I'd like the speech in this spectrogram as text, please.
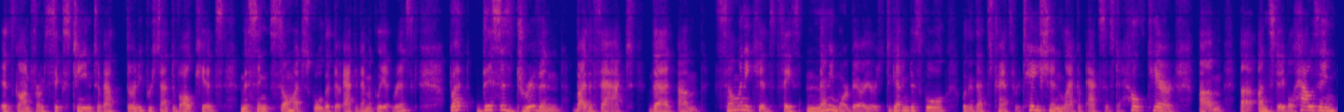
it's gone from 16 to about 30% of all kids missing so much school that they're academically at risk. But this is driven by the fact that um, so many kids face many more barriers to getting to school, whether that's transportation, lack of access to healthcare, um, uh, unstable housing.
